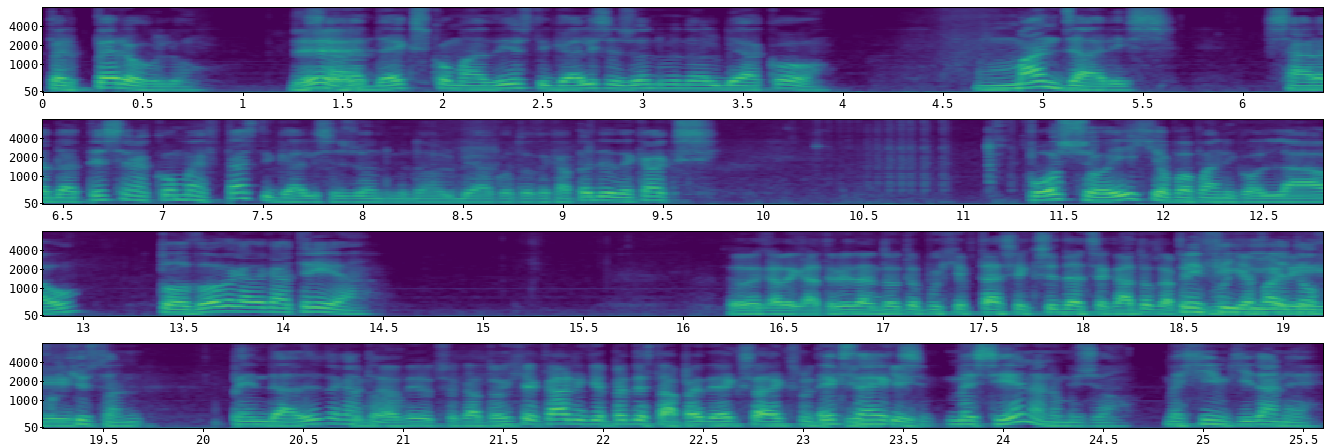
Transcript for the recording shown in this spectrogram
Περπέρογλου. Ναι. 46,2 στην καλή σεζόν του με τον Ολυμπιακό. Μάντζαρης. 44,7 στην καλή σεζόν του με τον Ολυμπιακό το 15-16. Πόσο είχε ο Παπα-Νικολάου το 12-13. Το 2013 ήταν τότε που είχε φτάσει 60% κάποια Πριν στιγμή φύγει και για το πάλι Houston. 52%. 52%. Είχε κάνει και 5 στα 5, 6 6 με τη 6-6. Χίμκι. Με Σιένα νομίζω. Με Χίμκι ήτανε.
